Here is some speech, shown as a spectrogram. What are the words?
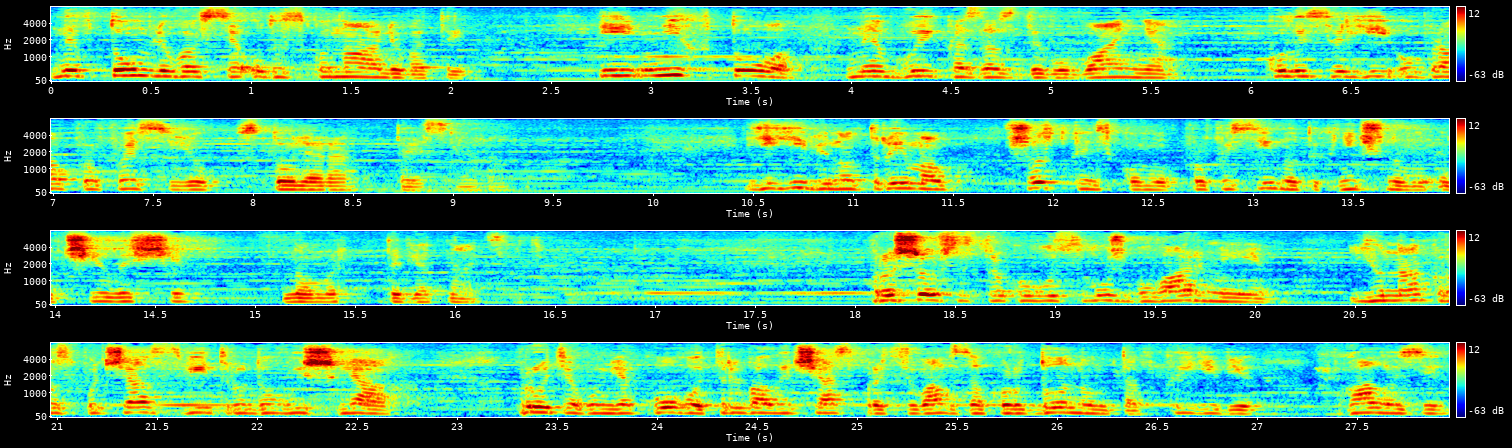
не втомлювався удосконалювати, і ніхто не виказав здивування, коли Сергій обрав професію столяра Теслера. Її він отримав в Шосткинському професійно-технічному училищі номер 19. Пройшовши строкову службу в армії, юнак розпочав свій трудовий шлях, протягом якого тривалий час працював за кордоном та в Києві в галузі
